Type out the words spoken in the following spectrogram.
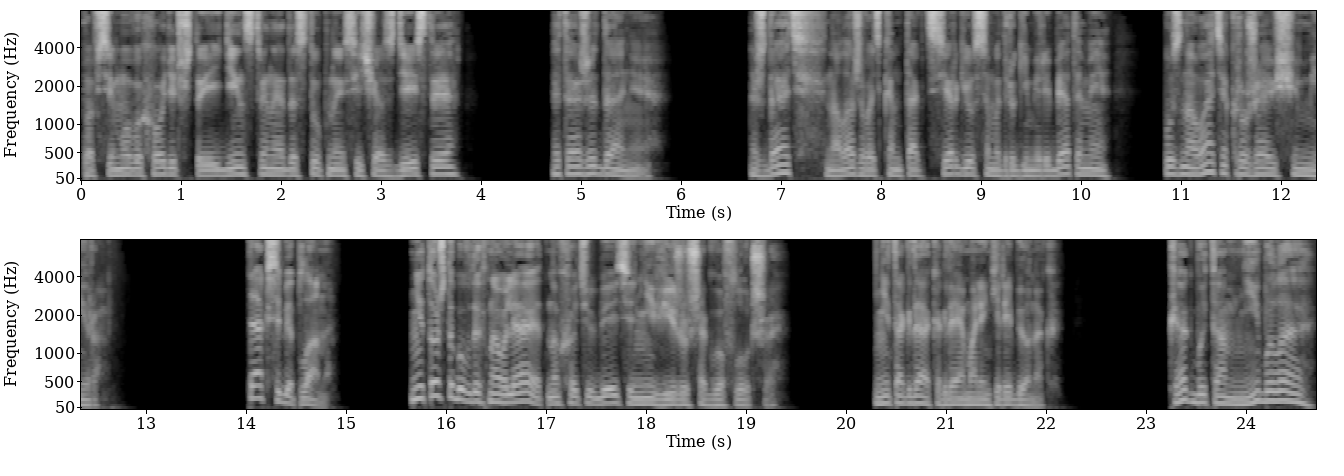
По всему выходит, что единственное доступное сейчас действие — это ожидание. Ждать, налаживать контакт с Сергиусом и другими ребятами, узнавать окружающий мир. Так себе план. Не то чтобы вдохновляет, но хоть убейте, не вижу шагов лучше. Не тогда, когда я маленький ребенок. Как бы там ни было,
